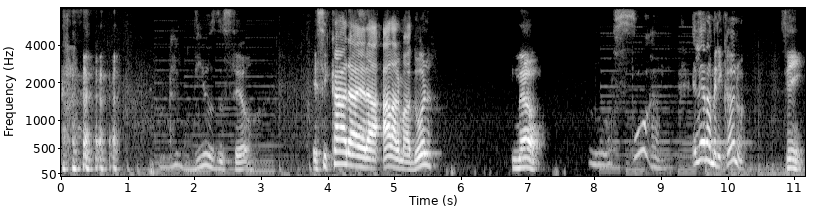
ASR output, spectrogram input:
Meu Deus do céu. Esse cara era alarmador? Não. Nossa. Porra. Ele era americano? Sim.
